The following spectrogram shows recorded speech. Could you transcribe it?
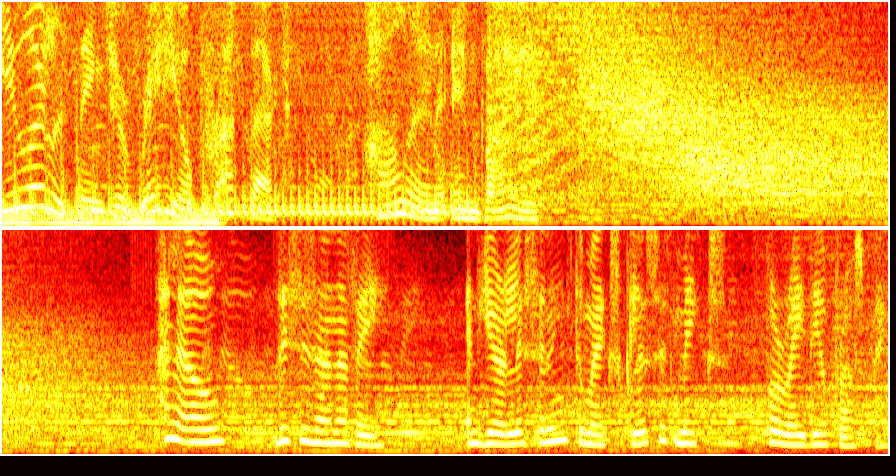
You are listening to Radio Prospect. Holland invites. Hello, this is Anna V, and you're listening to my exclusive mix for Radio Prospect.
